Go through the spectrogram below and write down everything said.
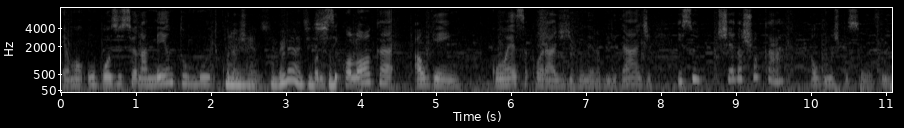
é uma, um posicionamento muito corajoso. É, é verdade. Quando isso. se coloca alguém com essa coragem de vulnerabilidade, isso chega a chocar algumas pessoas, né?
